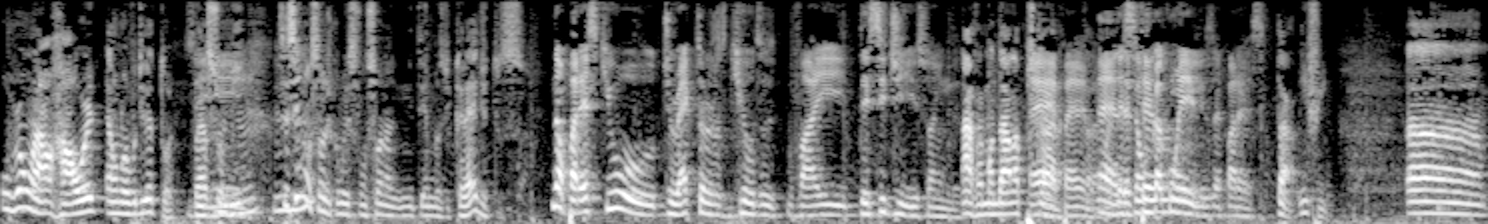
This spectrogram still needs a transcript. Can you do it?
o Ron Howard é o novo diretor. Vai assumir. Vocês têm noção de como isso funciona em termos de créditos? Não, parece que o Directors Guild vai decidir isso ainda. Ah, vai mandar lá pros é, caras. é, Tá. a É, decisão deve ter fica um- com eles, é, parece. Tá, enfim. Ah,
